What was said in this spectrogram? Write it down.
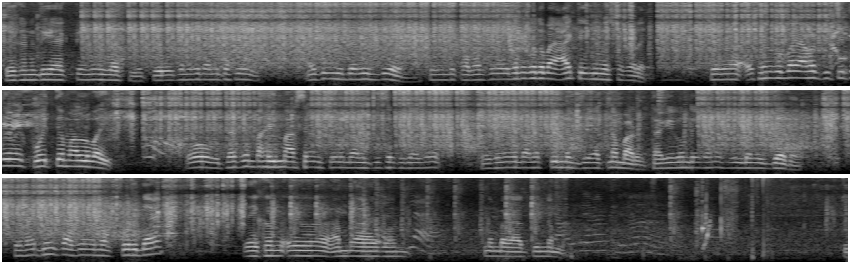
তো এখানে দিকে একটা এনিমি যাচ্ছিল। তো এখানে কিন্তু আমি তাকে আরেকটু ড্যামেজ দিয়ে সে কিন্তু কভার করে, এখানে কিন্তু ভাই আরেকটা এনিমি এসে করে এখানে কিন্তু ভাই আমার পিছিয়ে থেকে ভাই কইতে মারলো ভাই। ও, যাকে ভাই মারছে আমি, সে কিন্তু আমার পিছিয়ে থেকে আসে। এখানে কিন্তু আমার টিমের যে এক নাম্বার তাকে কিন্তু এখানে ফুল ড্যামেজ দিয়ে দেয়। সে ভাই ঠিক তাকে নক করে দেয়। এখন আমরা এখন নাম্বার আর তিন নাম্বার তো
